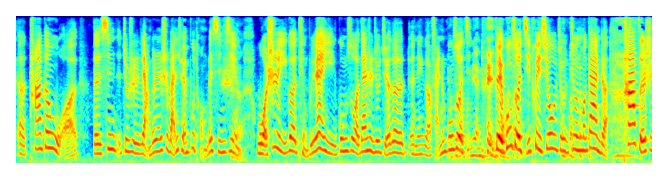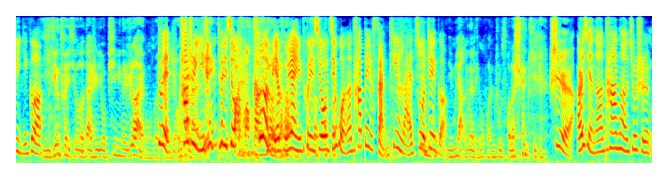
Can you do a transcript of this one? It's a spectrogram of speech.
呃，她跟我的心就是两个人是完全不同的心境是。我是一个挺不愿意工作，但是就觉得呃那个反正工作不得不面对对工作即退休就 就那么干着。他则是一个已经退休了，但是又拼命的热爱工作。对他是已经退休，特别不愿意退休。结果呢，他被返聘来做这个，你们两个的灵魂住错了身体。是，而且呢，他呢就是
